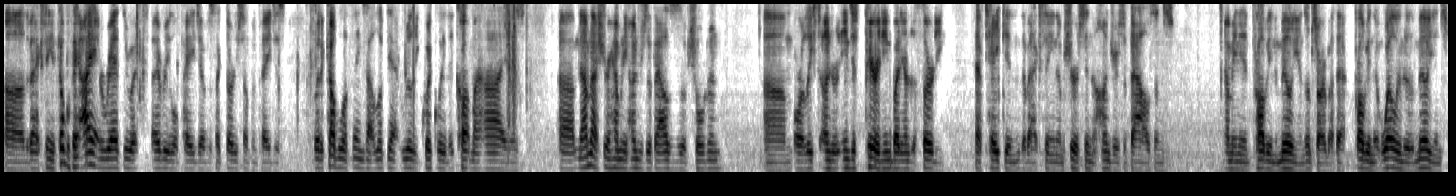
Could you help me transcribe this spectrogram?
uh, the vaccine. A couple things I hadn't read through it every little page of it. It's like thirty something pages, but a couple of things I looked at really quickly that caught my eye is um, now I'm not sure how many hundreds of thousands of children, um, or at least under in just period anybody under thirty have taken the vaccine. I'm sure it's in the hundreds of thousands. I mean, it, probably in the millions. I'm sorry about that. Probably in the well into the millions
